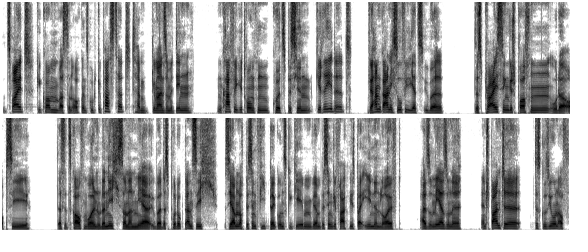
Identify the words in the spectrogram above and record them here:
zu zweit gekommen, was dann auch ganz gut gepasst hat. Haben gemeinsam mit denen einen Kaffee getrunken, kurz bisschen geredet. Wir haben gar nicht so viel jetzt über das Pricing gesprochen oder ob sie das jetzt kaufen wollen oder nicht, sondern mehr über das Produkt an sich. Sie haben noch ein bisschen Feedback uns gegeben. Wir haben ein bisschen gefragt, wie es bei ihnen läuft. Also mehr so eine entspannte Diskussion auf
